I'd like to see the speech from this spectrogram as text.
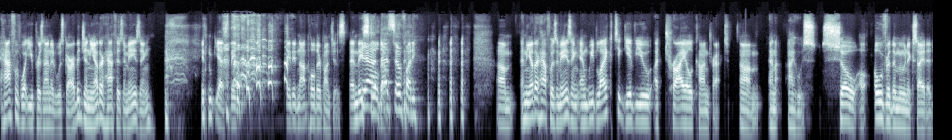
half of what you presented was garbage, and the other half is amazing. yes, they they did not pull their punches, and they yeah, still don't. That's so funny. um, and the other half was amazing. And we'd like to give you a trial contract. um, and I was so over the moon excited.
